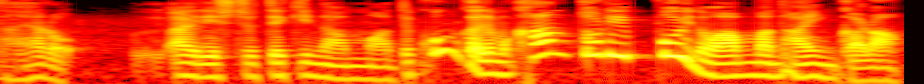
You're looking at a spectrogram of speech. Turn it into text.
なんやろ。アイリッシュ的なんもあって、今回でもカントリーっぽいのはあんまないんかな。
